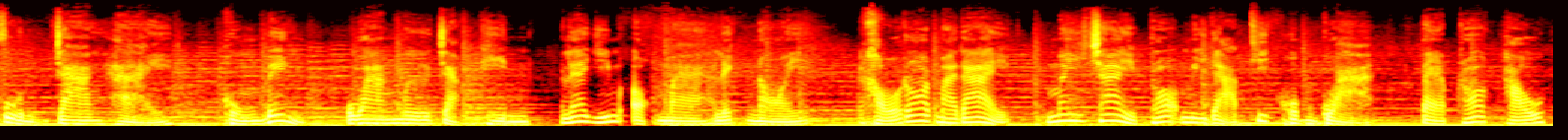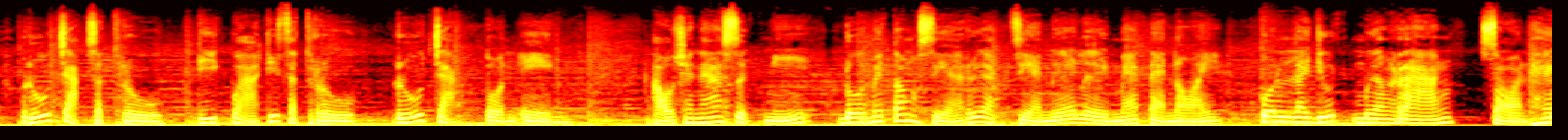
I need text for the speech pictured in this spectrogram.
ฝุ่นจางหายคงเบ้งวางมือจากพินและยิ้มออกมาเล็กน้อย เขารอดมาได้ไม่ใช่เพราะมีดาบที่คมกว่า แต่เพราะเขารู้จักศัตรูดีกว่าที่ศัตรูรู้จักตนเอง เขาชนะศึกนี้โดยไม่ต้องเสียเลือดเสียเนื้อเลยแม้แต่น้อย กลยุทธ์เมืองร้างสอนให้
